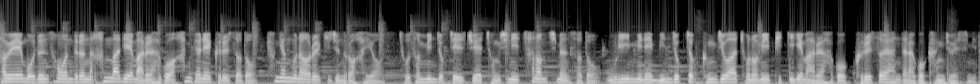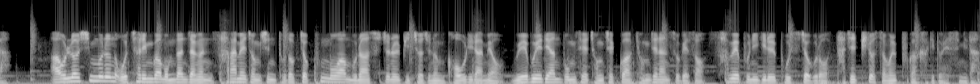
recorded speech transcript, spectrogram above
사회의 모든 성원들은 한마디의 말을 하고 한 편의 글을 써도 평양 문화어를 기준으로 하여 조선민족 제일주의 정신이 차넘치면서도 우리 인민의 민족적 긍지와 존엄이 비끼게 말을 하고 글을 써야 한다라고 강조했습니다. 아울러 신문은 옷차림과 몸단장은 사람의 정신 도덕적 풍모와 문화 수준을 비춰주는 거울이라며 외부에 대한 봉쇄 정책과 경제난 속에서 사회 분위기를 보수적으로 다질 필요성을 부각하기도 했습니다.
